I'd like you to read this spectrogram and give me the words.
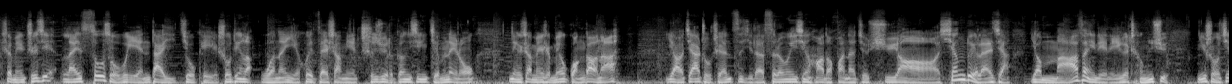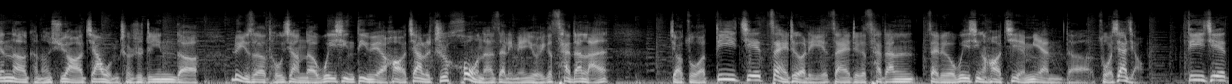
上面直接来搜索“微言大义”就可以收听了。我呢也会在上面持续的更新节目内容，那个上面是没有广告的啊。要加主持人自己的私人微信号的话呢，就需要相对来讲要麻烦一点的一个程序。你首先呢，可能需要加我们城市之音的绿色头像的微信订阅号，加了之后呢，在里面有一个菜单栏，叫做 DJ 在这里，在这个菜单，在这个微信号界面的左下角，DJ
